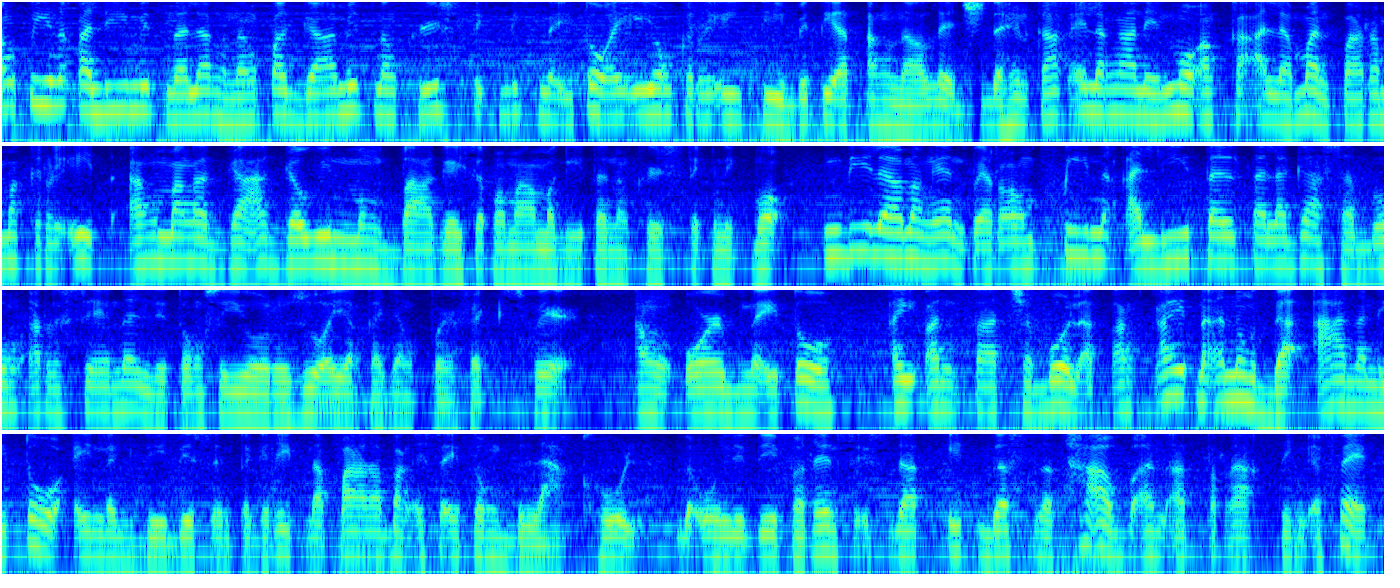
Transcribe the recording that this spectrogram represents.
Ang pinakalimit na lang ng paggamit ng curse technique na ito ay iyong creativity at ang knowledge dahil kakailanganin mo ang kaalaman para makreate ang mga gagawin mong bagay sa pamamagitan ng curse technique mo. Hindi lamang yan pero ang pinakalital talaga sa buong arsenal nitong si Yorozu ay ang kanyang perfect sphere ang orb na ito ay untouchable at ang kahit na anong daanan nito ay nagdi-disintegrate na para bang isa itong black hole. The only difference is that it does not have an attracting effect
